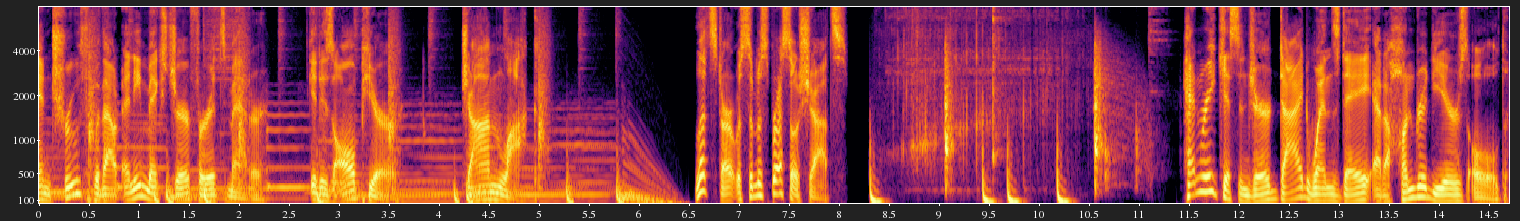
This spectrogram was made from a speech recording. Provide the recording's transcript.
and truth without any mixture for its matter. It is all pure. John Locke. Let's start with some espresso shots. Henry Kissinger died Wednesday at 100 years old.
